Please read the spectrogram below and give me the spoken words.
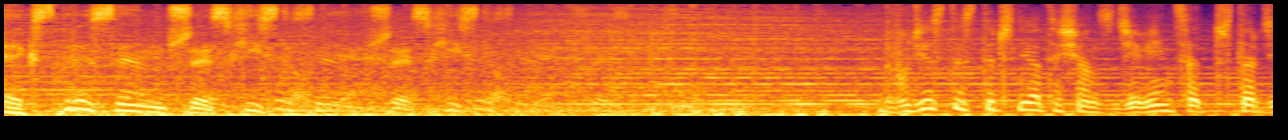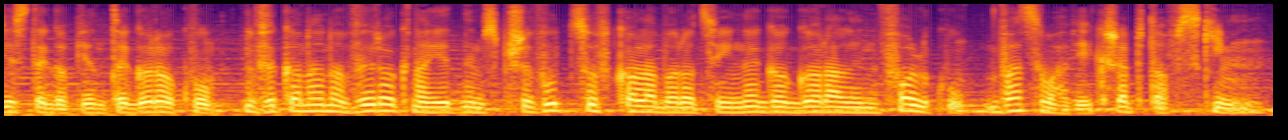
Ekspresem przez historię. Przez historię. 20 stycznia 1945 roku wykonano wyrok na jednym z przywódców kolaboracyjnego Goralen Folku, Wacławie Krzeptowskim.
